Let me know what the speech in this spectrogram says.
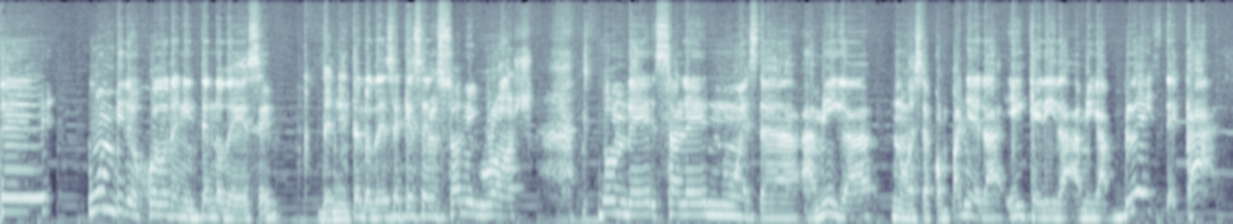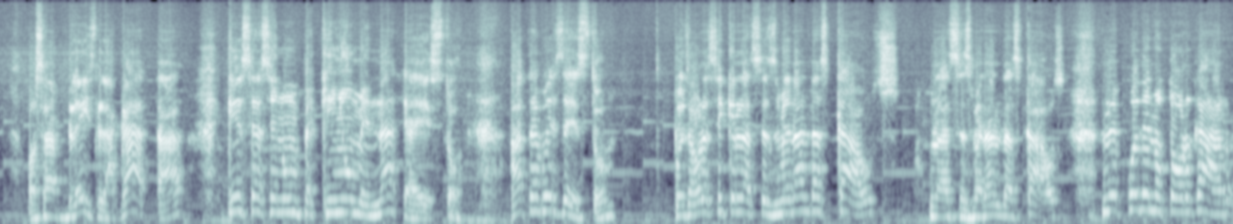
de un videojuego de Nintendo DS. De Nintendo DS, que es el Sonic Rush, donde sale nuestra amiga, nuestra compañera y querida amiga Blaze the Cat. o sea, Blaze la gata, que se hacen un pequeño homenaje a esto. A través de esto, pues ahora sí que las Esmeraldas Caos, las Esmeraldas Caos, le pueden otorgar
